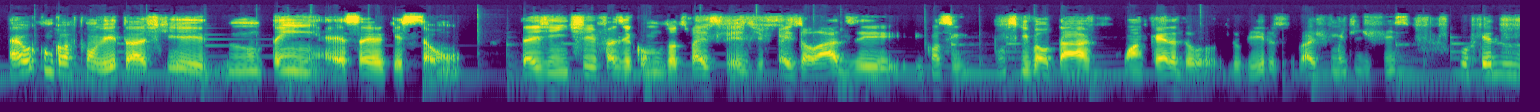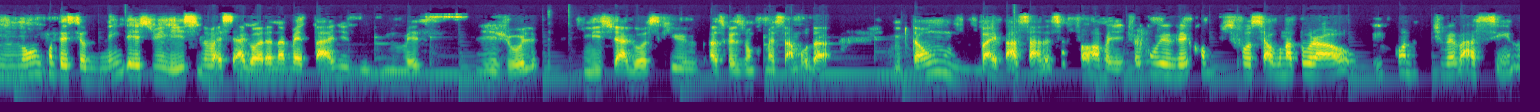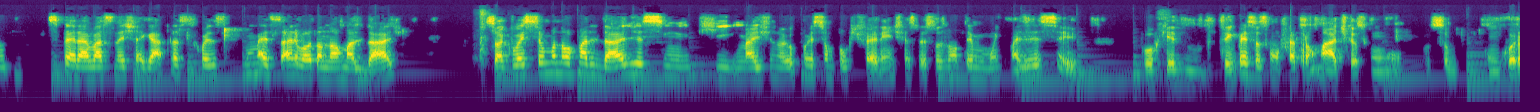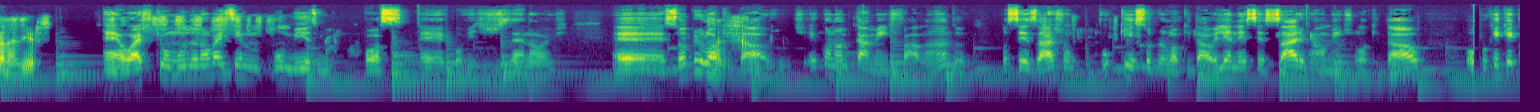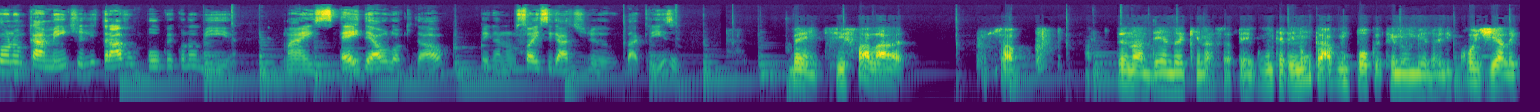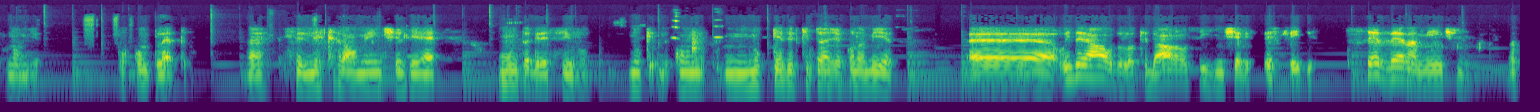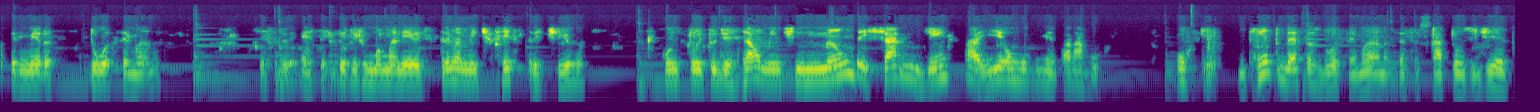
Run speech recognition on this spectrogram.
É, eu concordo com o Vitor, acho que não tem essa questão da gente fazer como os outros países fez, de ficar isolados e, e conseguir, conseguir voltar com a queda do, do vírus, acho muito difícil, porque não aconteceu nem desde o início, não vai ser agora na metade do mês de julho, início de agosto, que as coisas vão começar a mudar. Então, vai passar dessa forma, a gente vai conviver como se fosse algo natural e quando tiver vacina, esperar a vacina chegar para as coisas começarem a voltar à normalidade só que vai ser uma normalidade, assim, que imagino eu que vai ser um pouco diferente, que as pessoas vão ter muito mais receio. Porque tem pessoas que vão ficar traumáticas com, com o coronavírus. É, eu acho que o mundo não vai ser o mesmo pós-Covid-19. É, sobre o lockdown, gente, economicamente falando, vocês acham o que sobre o lockdown? Ele é necessário realmente o lockdown? ou porque que economicamente ele trava um pouco a economia. Mas é ideal o lockdown, pegando só esse gatilho da crise? Bem, se falar, só dando adendo aqui na sua pergunta, ele não trava um pouco a economia, não, ele congela a economia por completo. Né? Ele, literalmente ele é muito agressivo no, no quesito que tange a economia. É, o ideal do lockdown é o seguinte: ele ser feito severamente nas primeiras duas semanas, é ser feito de uma maneira extremamente restritiva, com o intuito de realmente não deixar ninguém sair ou movimentar na rua. Porque dentro dessas duas semanas, essas 14 dias,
